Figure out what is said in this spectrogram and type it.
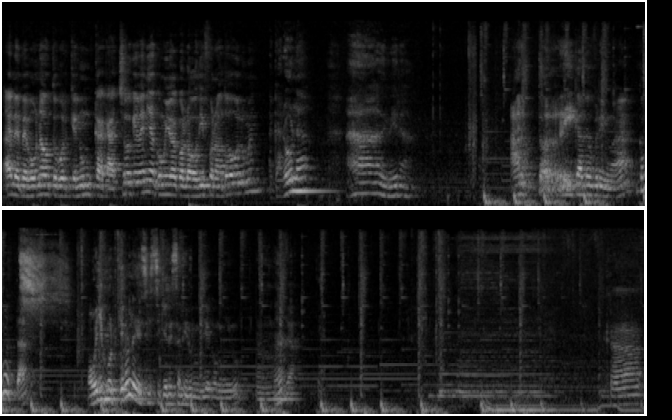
Ahí le pegó un auto porque nunca cachó que venía como iba con los audífonos a todo volumen. ¿La Carola? Ah, de veras. Harto rica tu prima, ¿eh? ¿Cómo estás? Oye, ¿por qué no le decís si quieres salir un día conmigo? Mm, ¿Eh? ya. Carola,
